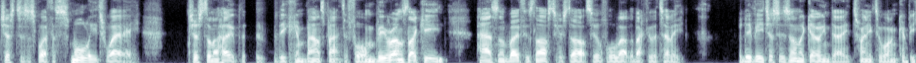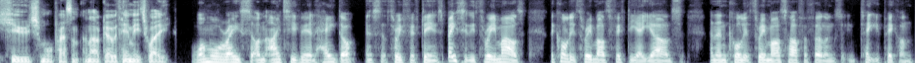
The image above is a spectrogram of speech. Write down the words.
just as it's worth a small each way, just on a hope that he can bounce back to form. If he runs like he has on both his last two starts, he'll fall out the back of the telly. But if he just is on a going day, 20 to 1 could be huge, small present, and I'll go with him each way. One more race on ITV at Haydock. It's at 3.15. It's basically three miles. They call it three miles, 58 yards, and then call it three miles, half a furlong. So you take your pick on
